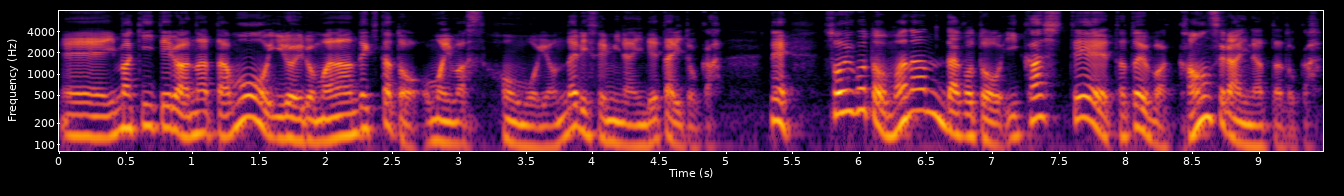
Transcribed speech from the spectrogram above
えー、今聞いているあなたもいろいろ学んできたと思います。本を読んだりセミナーに出たりとか。でそういうことを学んだことを生かして例えばカウンセラーになったとか、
